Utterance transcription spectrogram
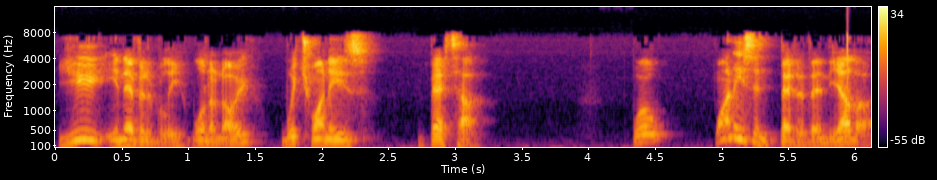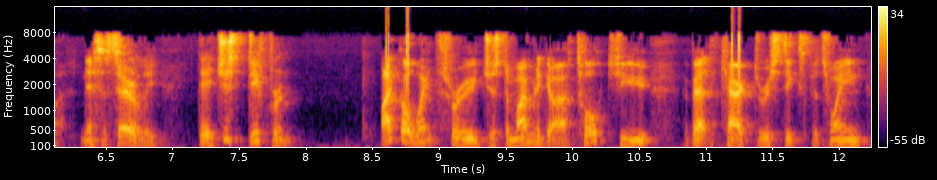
you inevitably want to know which one is better. Well, one isn't better than the other necessarily, they're just different. Like I went through just a moment ago, I talked to you about the characteristics between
